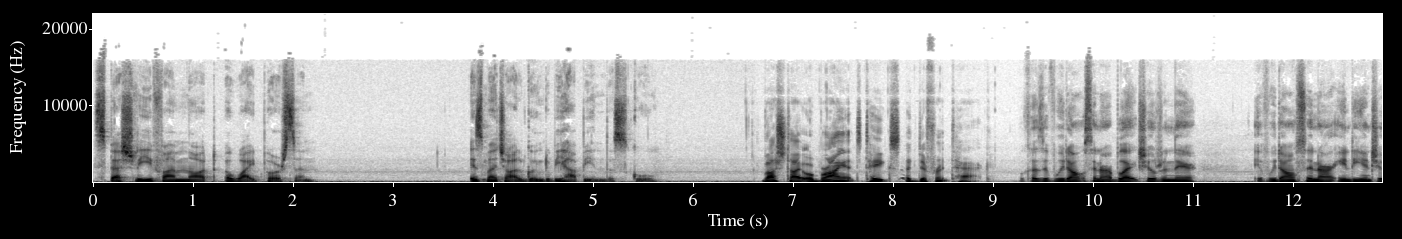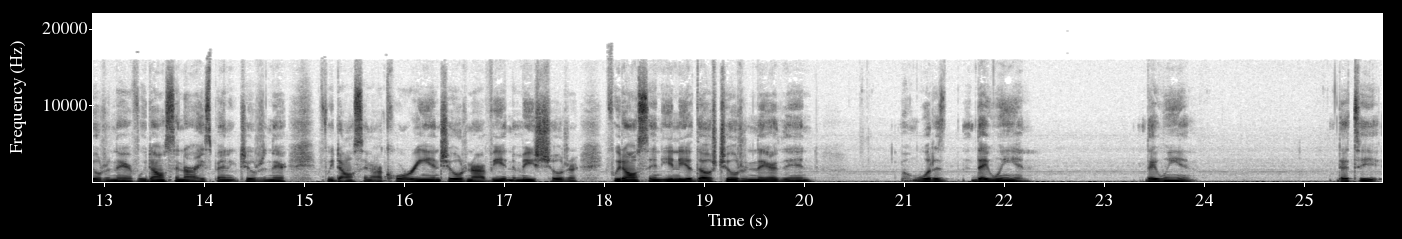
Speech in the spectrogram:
Especially if I'm not a white person is my child going to be happy in the school? Vashti O'Brien takes a different tack. Because if we don't send our black children there, if we don't send our Indian children there, if we don't send our Hispanic children there, if we don't send our Korean children, our Vietnamese children, if we don't send any of those children there, then what is they win? They win. That's it.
